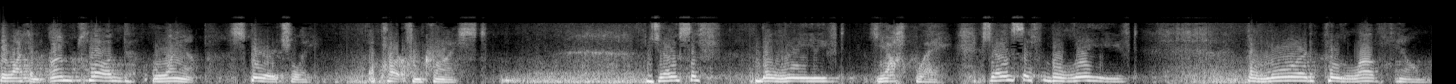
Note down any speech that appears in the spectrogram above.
We're like an unplugged lamp spiritually apart from Christ. Joseph believed Yahweh. Joseph believed the Lord who loved him.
